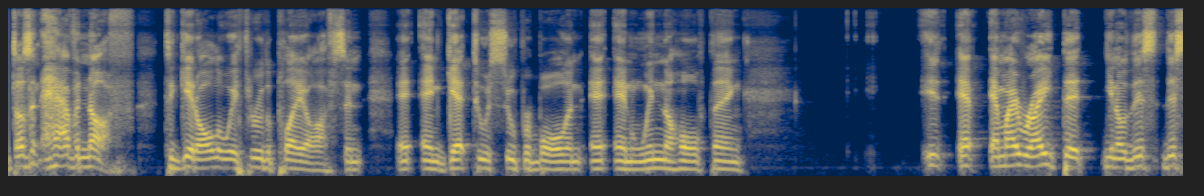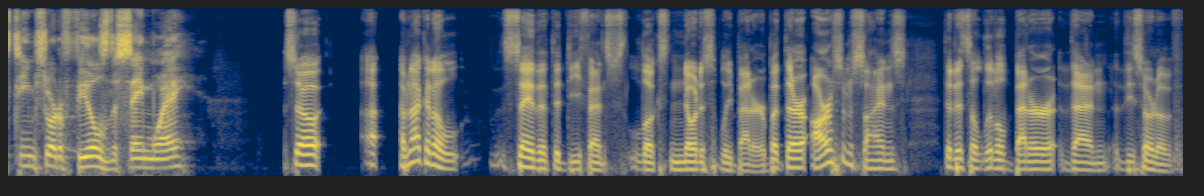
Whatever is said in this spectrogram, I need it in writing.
doesn't have enough to get all the way through the playoffs and and, get to a Super Bowl and, and and win the whole thing. It, am I right that you know this this team sort of feels the same way? So uh, I'm not going to say that the defense looks noticeably better, but there are some signs that it's a little better than the sort of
